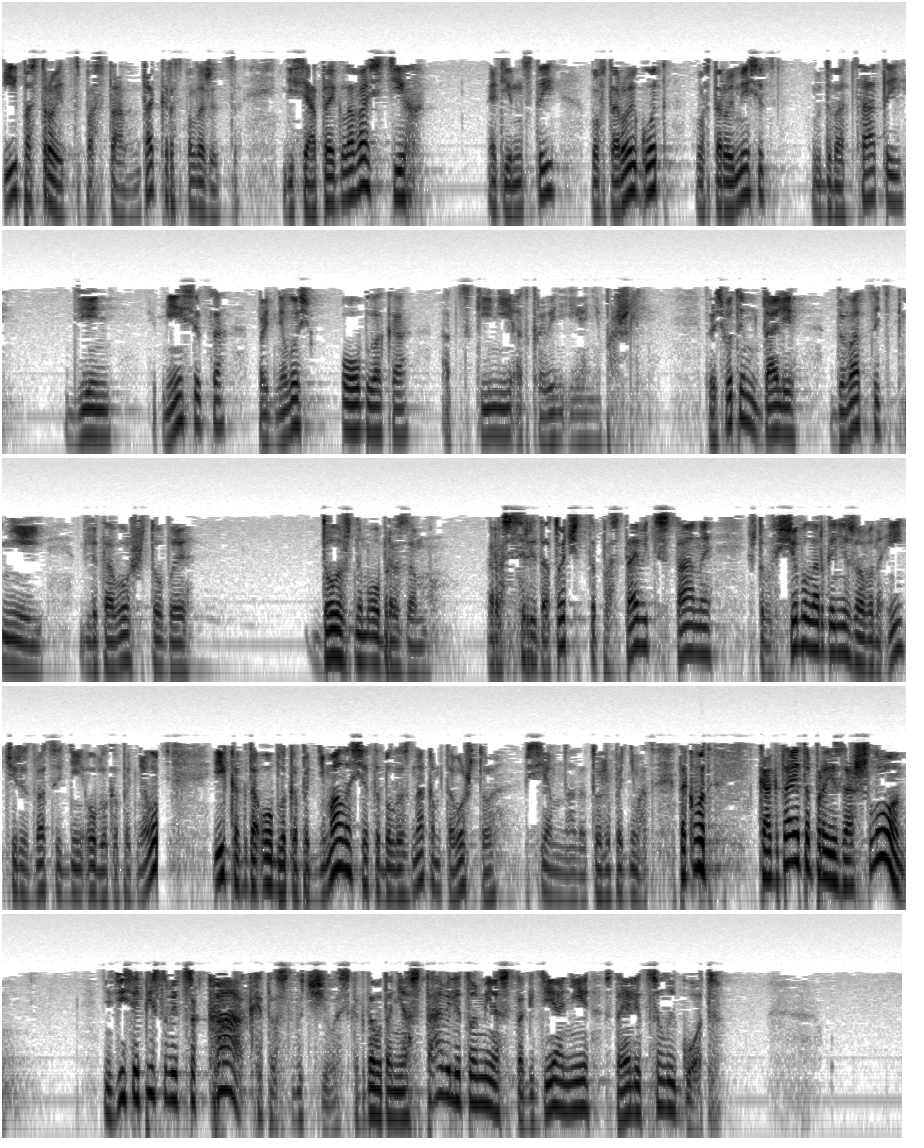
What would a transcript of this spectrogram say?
и построиться по станам, так расположиться. Десятая глава, стих одиннадцатый. Во второй год, во второй месяц, в двадцатый день месяца поднялось облако от скинии откровений, и они пошли. То есть вот им дали двадцать дней для того, чтобы должным образом рассредоточиться, поставить станы, чтобы все было организовано, и через двадцать дней облако поднялось, и когда облако поднималось, это было знаком того, что всем надо тоже подниматься. Так вот, когда это произошло, здесь описывается, как это случилось, когда вот они оставили то место, где они стояли целый год,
